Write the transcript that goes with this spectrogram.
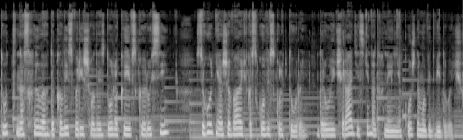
Тут, на схилах, де колись вирішувалась доля Київської Русі, сьогодні оживають казкові скульптури, даруючи радість і натхнення кожному відвідувачу.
